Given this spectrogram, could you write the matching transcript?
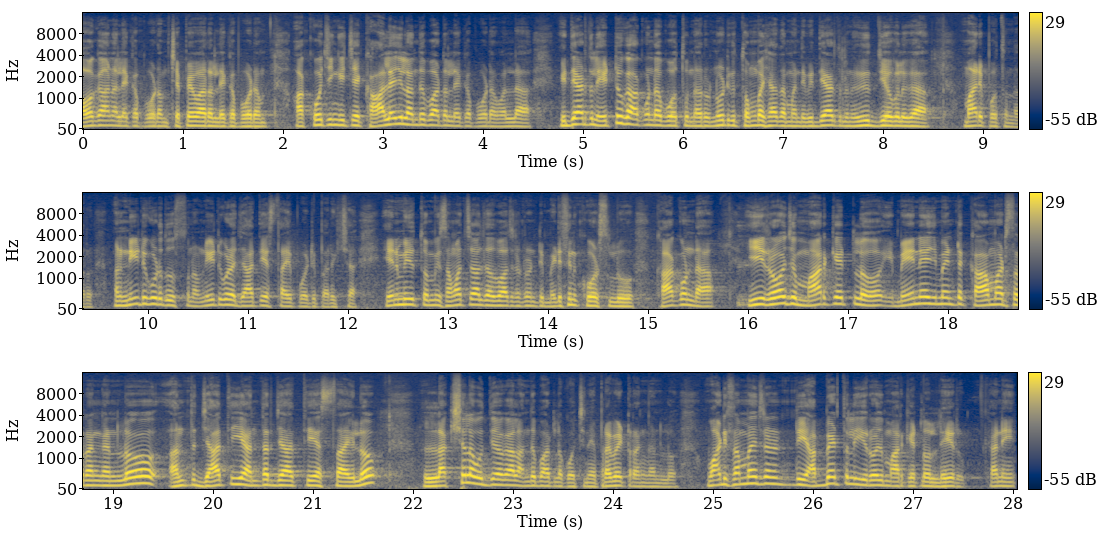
అవగాహన లేకపోవడం చెప్పేవారు లేకపోవడం ఆ కోచింగ్ ఇచ్చే కాలేజీలు అందుబాటులో లేకపోవడం వల్ల విద్యార్థులు ఎటు కాకుండా పోతున్నారు. నూటికి తొంభై శాతం మంది విద్యార్థులు నిరుద్యోగులుగా మారిపోతున్నారు. మనం నీటి కూడా చూస్తున్నాం. నీటి కూడా జాతీయ స్థాయి పోటీ పరీక్ష. ఎనిమిది తొమ్మిది సంవత్సరాలు చదవాల్సినటువంటి మెడిసిన్ కోర్సులు కాకుండా ఈరోజు మార్కెట్లో మేనేజ్మెంట్ కామర్స్ రంగంలో అంత జాతీయ అంతర్జాతీయ స్థాయిలో లక్షల ఉద్యోగాలు అందుబాటులోకి వచ్చినాయి ప్రైవేట్ రంగంలో. వాటికి సంబంధించినటువంటి అభ్యర్థులు ఈరోజు మార్కెట్లో లేరు. కానీ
